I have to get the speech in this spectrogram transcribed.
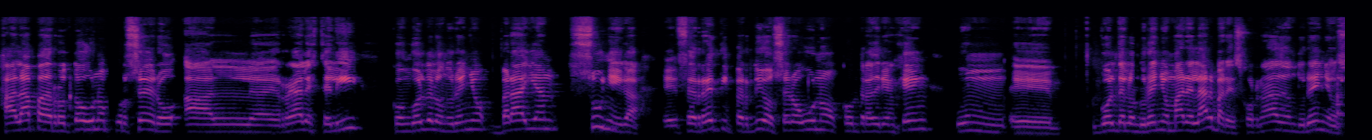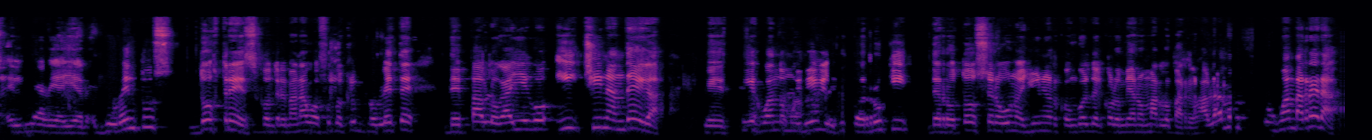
Jalapa derrotó 1 por 0 al Real Estelí con gol del hondureño Brian Zúñiga. Eh, Ferretti perdió 0-1 contra Adrián Gen, un eh, gol del hondureño Marel Álvarez, jornada de hondureños el día de ayer. Juventus 2-3 contra el Managua Fútbol Club, doblete de Pablo Gallego y Chinandega, que sigue jugando muy bien, el equipo de rookie derrotó 0-1 a Junior con gol del colombiano Marlo Barrios. Hablamos con Juan Barrera.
